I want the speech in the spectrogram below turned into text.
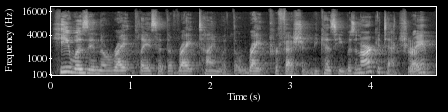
He was in the right place at the right time with the right profession because he was an architect, Sure. right?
